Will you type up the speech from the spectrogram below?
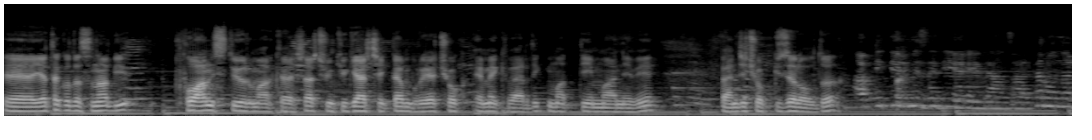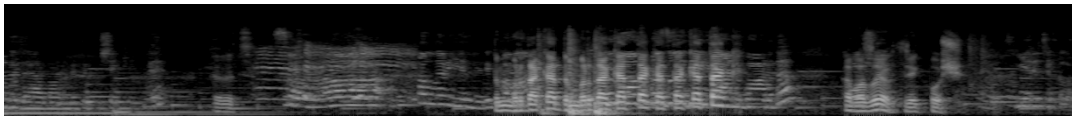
Ee, yatak odasına bir puan istiyorum arkadaşlar. Çünkü gerçekten buraya çok emek verdik. Maddi manevi. Bence çok güzel oldu. Apliklerimiz de diğer evden zaten. Onları da değerlendirdik bu şekilde. Evet. Sonra halıları yeniledik falan. Dımbırdaka dımbırdaka taka taka tak. Yani bu arada. Ha vazo yok direkt boş. Evet, yere çakalım.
